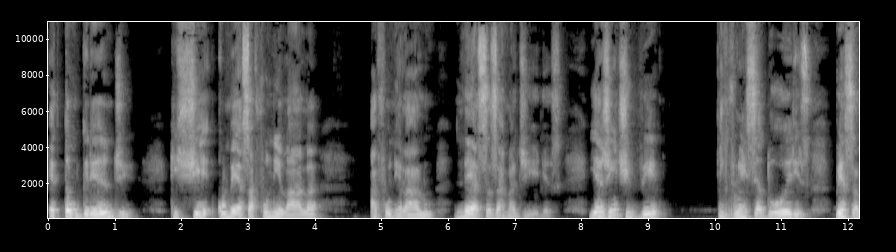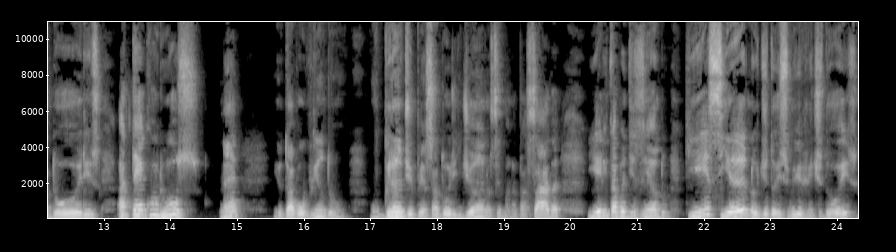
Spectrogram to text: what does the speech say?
é tão grande que começa a funilá-la, a funilá-lo nessas armadilhas. E a gente vê influenciadores, pensadores, até gurus, né? Eu estava ouvindo um grande pensador indiano semana passada e ele estava dizendo que esse ano de 2022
